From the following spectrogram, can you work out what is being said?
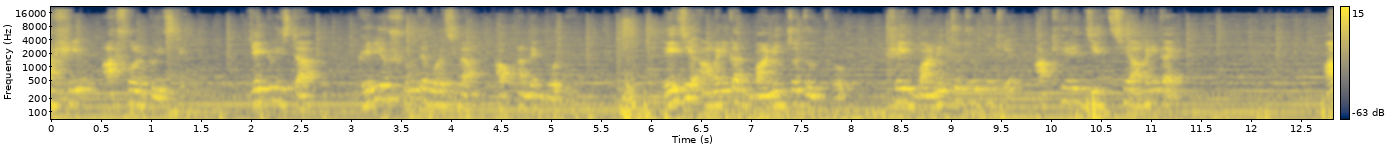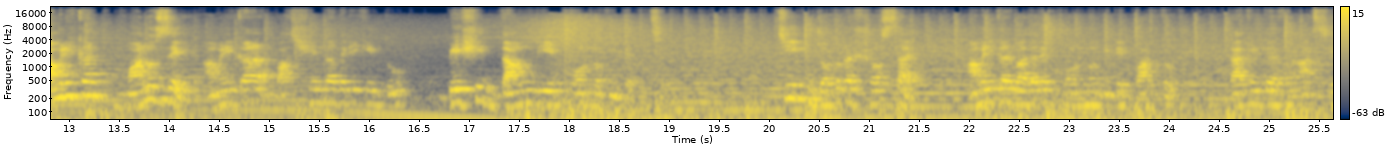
আসি আসল টুইস্টে যে টুইস্টটা ভিডিও শুরুতে বলেছিলাম আপনাদের বলব এই যে আমেরিকার বাণিজ্য যুদ্ধ, সেই বাণিজ্য যুদ্ধে কি আখেরে জিতছে আমেরিকায় আমেরিকার মানুষদের, আমেরিকার বাসিন্দাদেরই কিন্তু বেশি দাম দিয়ে পণ্য কিনতে হচ্ছে। চীন যতটা সস্তায় আমেরিকার বাজারে পণ্য দিতে পারত তা কিন্তু এখন আসছে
